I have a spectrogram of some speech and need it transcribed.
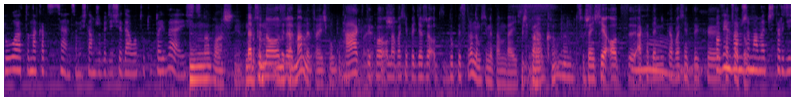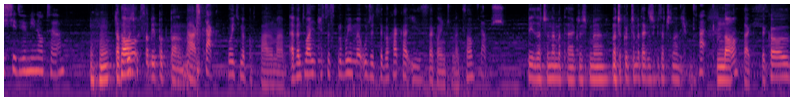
była to na cutscence, myślałam, że będzie się dało to tutaj wejść. No właśnie. Znaczy, no, my że- tam mamy wejść w ogóle. Tak, tylko jakoś. ona właśnie powiedziała, że od dupy strony musimy tam wejść, balkonem, W coś... sensie od y, No. akademika właśnie tych y, Powiem wam, facetów. że mamy 42 minuty. Mhm. To, To- pójdźmy sobie pod palmę. Tak, Tak, pójdźmy pod palmę. Ewentualnie jeszcze spróbujmy użyć tego haka i zakończmy, co? dobrze. I zaczynamy tak, jak żeśmy... Znaczy kończymy tak, jak żeśmy zaczynaliśmy. No, tak, tylko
